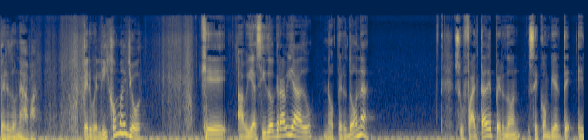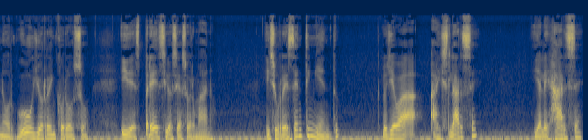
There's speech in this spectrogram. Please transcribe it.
perdonaba, pero el Hijo mayor que había sido agraviado no perdona. Su falta de perdón se convierte en orgullo rencoroso y desprecio hacia su hermano y su resentimiento lo lleva a aislarse y alejarse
